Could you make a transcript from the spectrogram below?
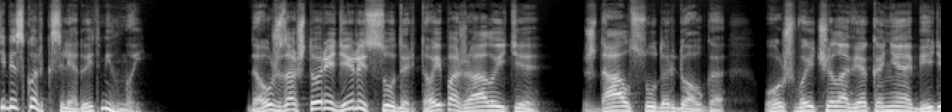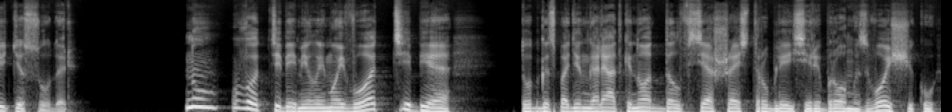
Тебе сколько следует, мил мой?» «Да уж за что рядились, сударь, то и пожалуйте. Ждал, сударь, долго. Уж вы человека не обидите, сударь». «Ну, вот тебе, милый мой, вот тебе...» Тут господин Галяткин отдал все шесть рублей серебром извозчику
